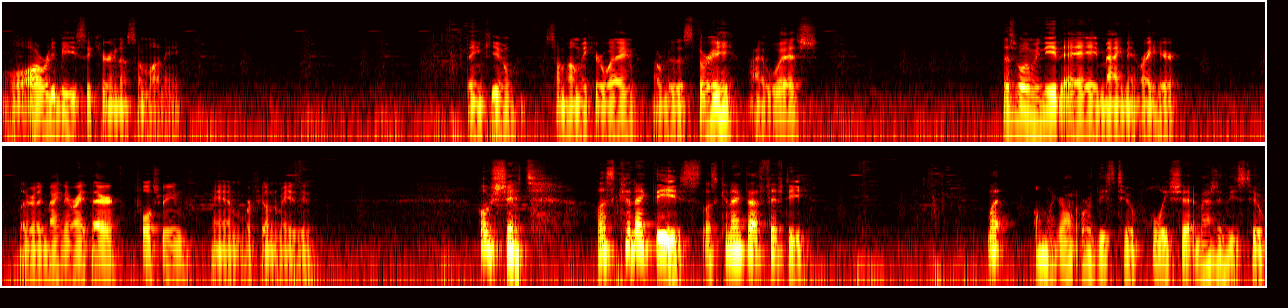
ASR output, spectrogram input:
will already be securing us some money. Thank you. Somehow make your way over to this three. I wish. This is when we need a magnet right here. Literally magnet right there. Full screen. And we're feeling amazing. Oh shit. Let's connect these. Let's connect that 50. What? Oh my god. Or these two. Holy shit. Imagine these two.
